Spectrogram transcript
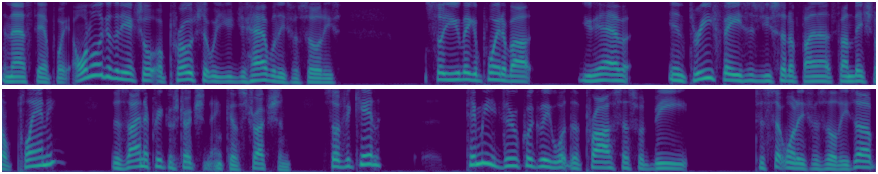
in that standpoint. I want to look at the actual approach that you have with these facilities. So you make a point about you have In three phases, you set up foundational planning, design of pre-construction, and construction. So if you can, take me through quickly what the process would be to set one of these facilities up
